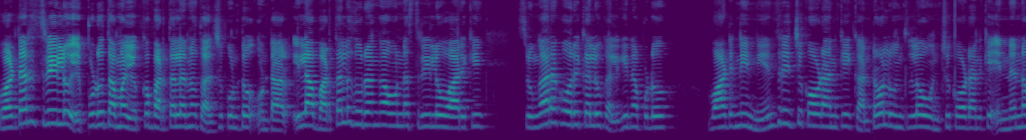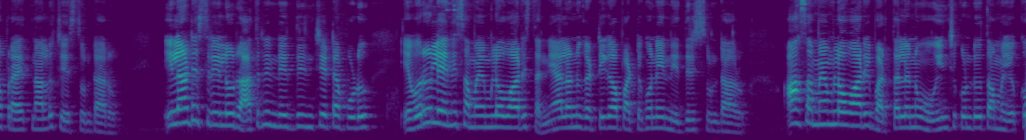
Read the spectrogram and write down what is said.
ఒంటరి స్త్రీలు ఎప్పుడూ తమ యొక్క భర్తలను తలుచుకుంటూ ఉంటారు. ఇలా భర్తలు దూరంగా ఉన్న స్త్రీలు వారికి శృంగార కోరికలు కలిగినప్పుడు వాటిని నియంత్రించుకోవడానికి కంట్రోల్ ఉంచులో ఉంచుకోవడానికి ఎన్నెన్నో ప్రయత్నాలు చేస్తుంటారు. ఇలాంటి స్త్రీలు రాత్రిని నిద్రించేటప్పుడు ఎవరూ లేని సమయంలో వారి స్తన్యాలను గట్టిగా పట్టుకుని నిద్రిస్తుంటారు. ఆ సమయంలో వారి భర్తలను ఊహించుకుంటూ తమ యొక్క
